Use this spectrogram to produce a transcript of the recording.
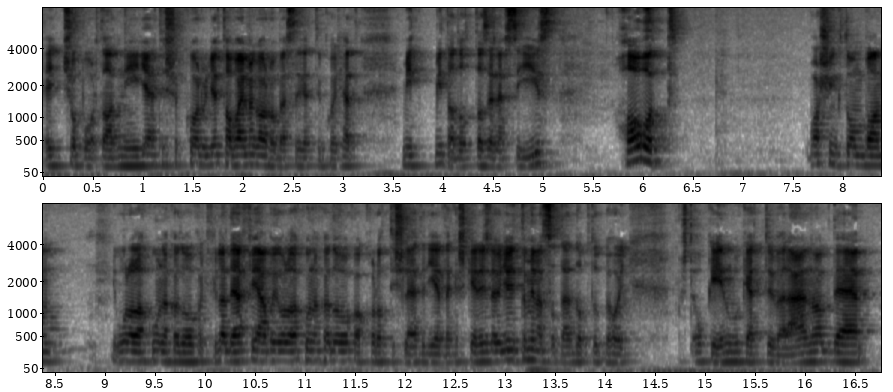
egy csoport ad négyet, és akkor ugye tavaly meg arról beszélgettünk, hogy hát mit, mit adott az NFC East. Ha ott Washingtonban jól alakulnak a dolgok, vagy Philadelphiában jól alakulnak a dolgok, akkor ott is lehet egy érdekes kérdés. De ugye itt a minnesota dobtuk be, hogy most oké, okay, 0-2-vel állnak, de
